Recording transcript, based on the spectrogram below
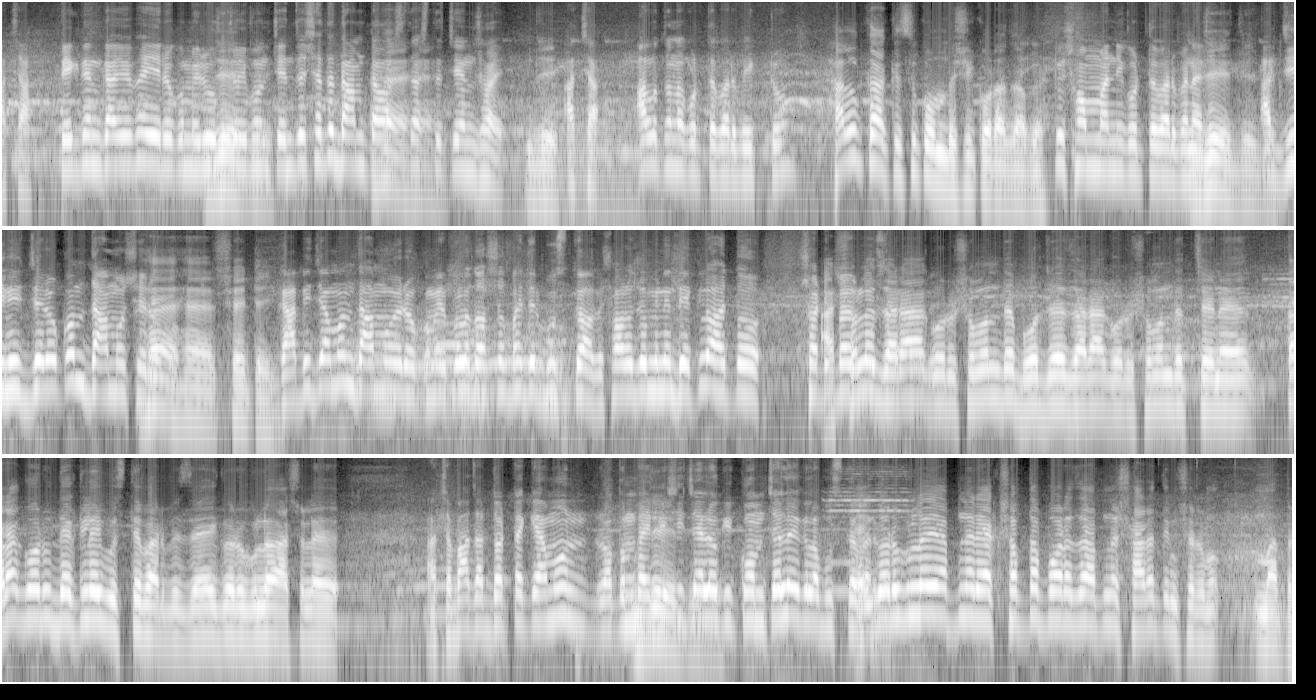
আচ্ছা প্রেগনেন্ট গাভি ভাই এরকমই রূপ। জৈবন চেঞ্জের সাথে দামটাও হ্যাঁ, আস্তে আস্তে হ্যাঁ। চেঞ্জ হয়। জি। আচ্ছা আলোচনা করতে পারবে একটু। হালকা কিছু কম বেশি করা যাবে। একটু সম্মানী করতে পারবেন আর জি, জি। আর জিনিস যেরকম দামও হ্যাঁ সেরকম। হ্যাঁ সেটাই। গাবি যেমন দামও এরকম। ফলে দর্শক ভাইদের বুঝতে হবে। সরজমিনে দেখলে হয়তো সঠিক আসলে যারা গরু সম্বন্ধে বোঝে যারা গরু সম্বন্ধে চেনে তারা গরু দেখলেই বুঝতে পারবে যে এই গরুগুলো আসলে আচ্ছা বাজার দরটা কেমন? রতন ভাই বেশি চাইলো কি কম চাইলো এগুলো বুঝতে এই পারবে গরুগুলোই আপনার এক সপ্তাহ পরে যা আপনার সাড়ে তিনশোর মাত্র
